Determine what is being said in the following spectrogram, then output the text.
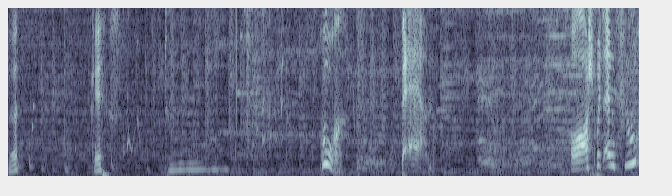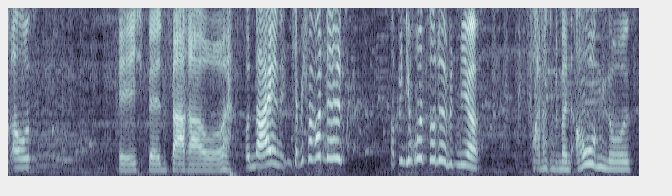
Hä? Okay. Huch! Bam! Oh, spricht einen Fluch aus. Ich bin Pharao. Oh nein, ich habe mich verwandelt. Ab in die Ruhezone mit mir. Vor allem, was ist mit meinen Augen los?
